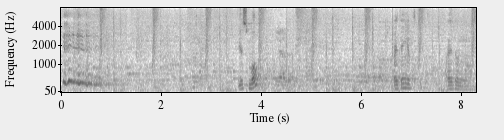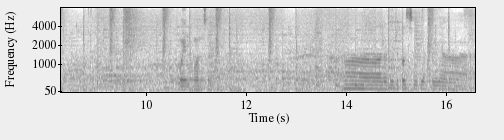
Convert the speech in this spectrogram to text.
you smoke? Yeah. I think it's. I don't know. Wait one second. Ah, the beautiful city of Riyadh.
